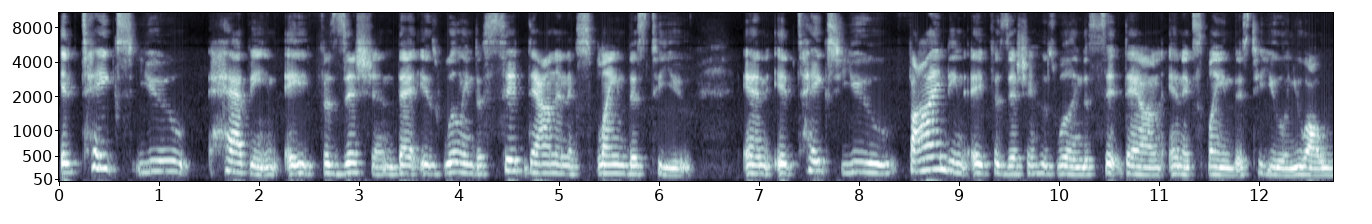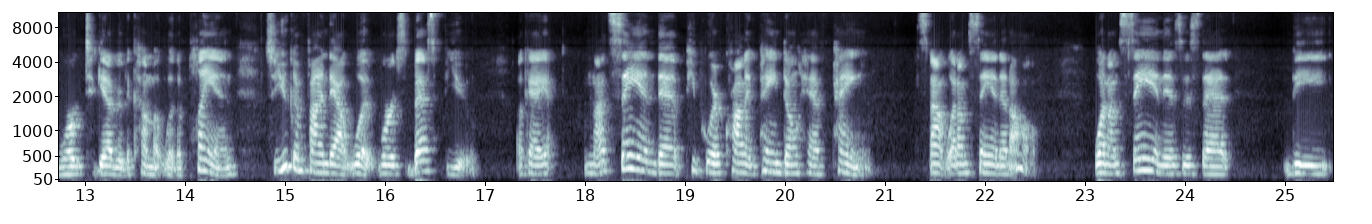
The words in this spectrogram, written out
it takes you having a physician that is willing to sit down and explain this to you. And it takes you finding a physician who's willing to sit down and explain this to you, and you all work together to come up with a plan so you can find out what works best for you. Okay? I'm not saying that people who have chronic pain don't have pain. It's not what I'm saying at all. What I'm saying is is that the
